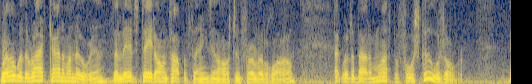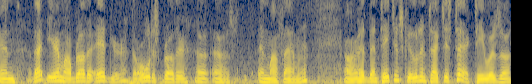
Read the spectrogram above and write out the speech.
Well, with the right kind of maneuvering, the lid stayed on top of things in Austin for a little while. That was about a month before school was over. And that year, my brother Edgar, the oldest brother uh, uh, in my family, uh, had been teaching school in Texas Tech. He was a,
